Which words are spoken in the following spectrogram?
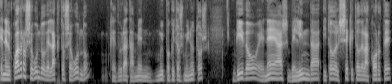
En el cuadro segundo del acto segundo, que dura también muy poquitos minutos, Dido, Eneas, Belinda y todo el séquito de la corte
